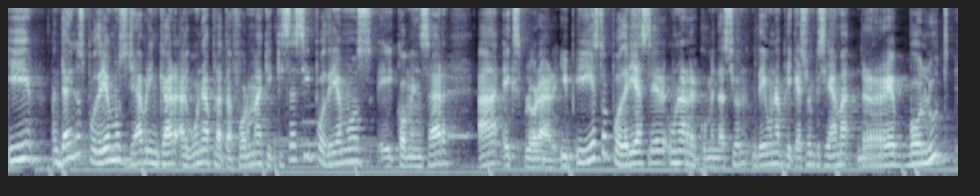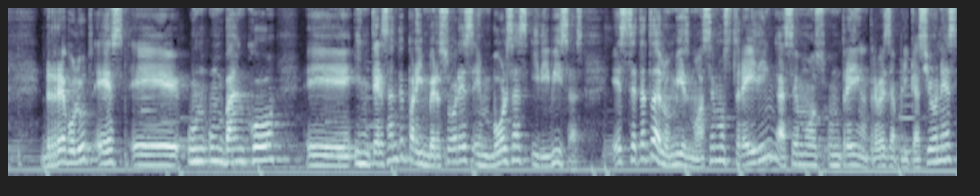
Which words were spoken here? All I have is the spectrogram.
Y de ahí nos podríamos ya brincar alguna plataforma que quizás sí podríamos eh, comenzar a explorar. Y, esto podría ser una recomendación de una aplicación que se llama Revolut. Revolut es un, un banco eh, interesante para inversores en bolsas y divisas. se trata de lo mismo, hacemos trading, hacemos un trading a través de aplicaciones,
